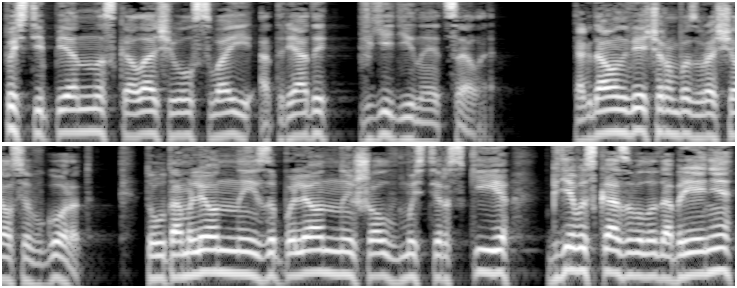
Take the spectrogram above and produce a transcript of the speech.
постепенно сколачивал свои отряды в единое целое. Когда он вечером возвращался в город, то утомленный и запыленный шел в мастерские, где высказывал одобрение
